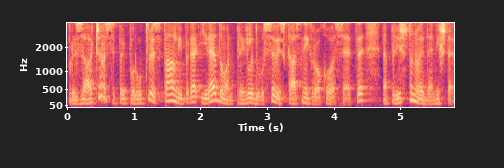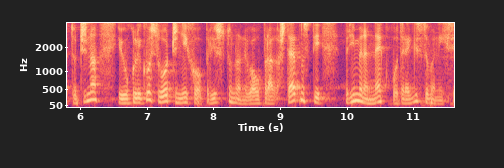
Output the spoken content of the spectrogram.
Proizvođačima se preporučuje stalni i redovan pregled useva iz kasnijih rokova sete na prisutu navedenih štetočina i ukoliko su uoči njihovo prisutu na nivou praga štetnosti, primjena nekog od registrovanih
